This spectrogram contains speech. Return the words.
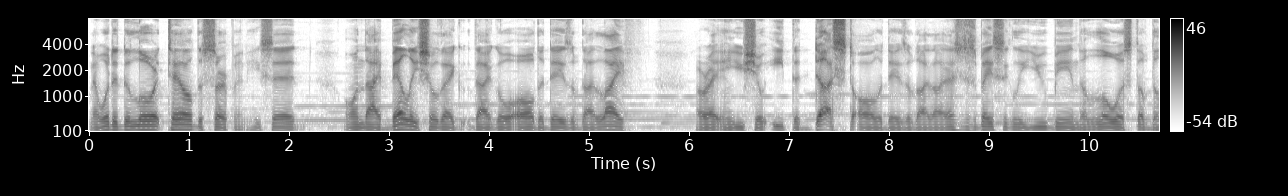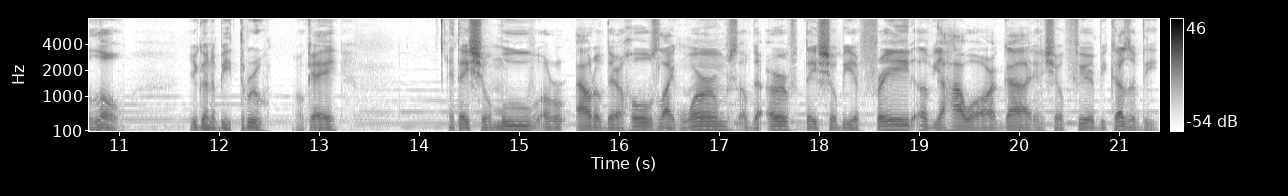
Now, what did the Lord tell the serpent? He said, On thy belly shall thy, thy go all the days of thy life all right, and you shall eat the dust all the days of thy life. That's just basically you being the lowest of the low. You're going to be through, okay? And they shall move out of their holes like worms of the earth. They shall be afraid of Yahweh our God and shall fear because of thee.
